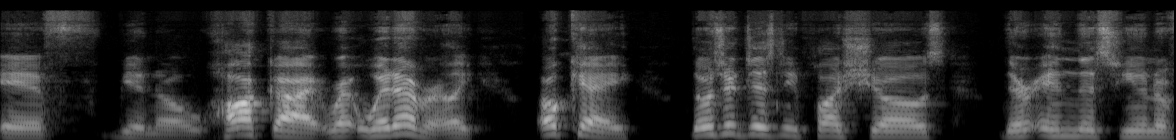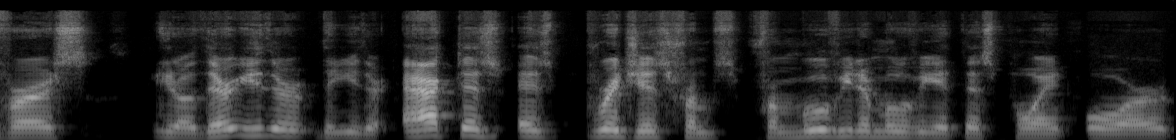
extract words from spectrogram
if, you know, Hawkeye, right, whatever, like, okay, those are Disney Plus shows they're in this universe you know they're either they either act as as bridges from from movie to movie at this point or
